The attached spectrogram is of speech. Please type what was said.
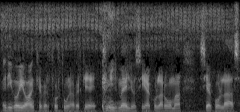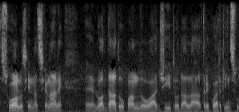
e dico io anche per fortuna perché il meglio sia con la Roma sia con la Sassuolo sia in nazionale eh, lo ha dato quando ha agito dalla tre quarti in su.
